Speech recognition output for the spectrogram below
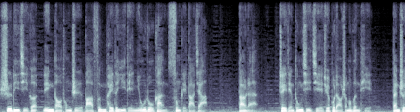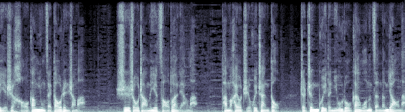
师里几个领导同志把分配的一点牛肉干送给大家。当然。”这点东西解决不了什么问题，但这也是好钢用在刀刃上嘛。师首长们也早断粮了，他们还要指挥战斗，这珍贵的牛肉干我们怎能要呢？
